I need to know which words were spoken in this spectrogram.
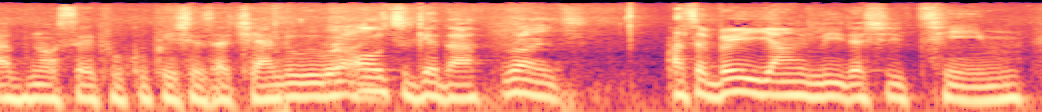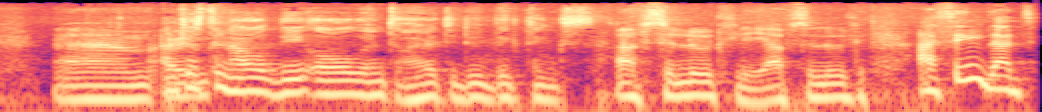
Abena Osei-Poku Patience Akyianu. We were Right. all together right. As a very young leadership team. Um, Interesting how they all went ahead to do big things. Absolutely, absolutely. I think that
